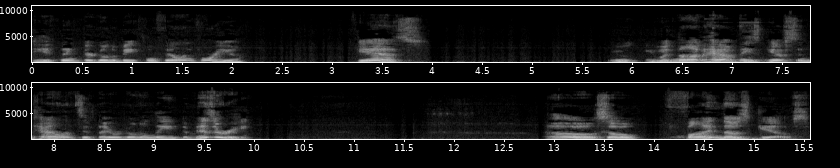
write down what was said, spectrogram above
Do you think they're going to be fulfilling for you? Yes. You, you would not have these gifts and talents if they were going to lead to misery. Oh, so find those gifts,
